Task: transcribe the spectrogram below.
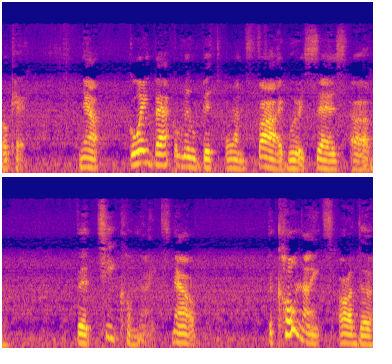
Okay. Now, going back a little bit on 5, where it says um, the Tikhonites. Now, the Konites are the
